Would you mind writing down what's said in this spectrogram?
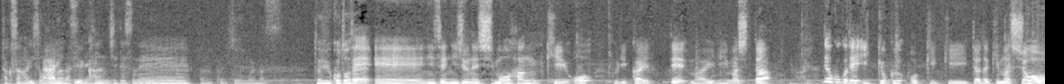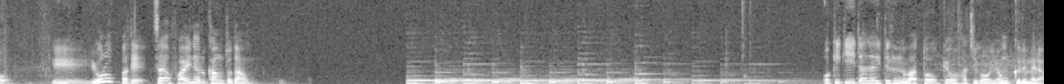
たくさんありそうだなっていう感じですね。うん本当にそう思いますということで、えー2020年下半期を振り返ってまいりました。ではここで1曲お聴きいただきましょう。えーヨーロッパでザ・ファイナルカウントダウン。お聞きいただいているのは東京854久留米ら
